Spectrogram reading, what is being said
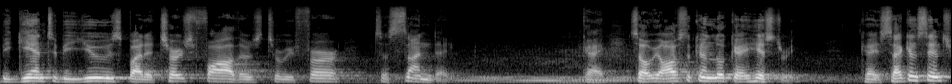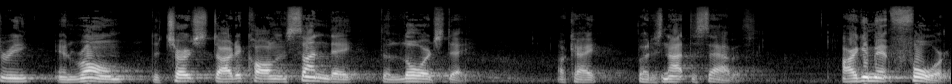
begin to be used by the church fathers to refer to Sunday. Okay, so we also can look at history. Okay, second century in Rome, the church started calling Sunday the Lord's Day. Okay, but it's not the Sabbath. Argument four.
